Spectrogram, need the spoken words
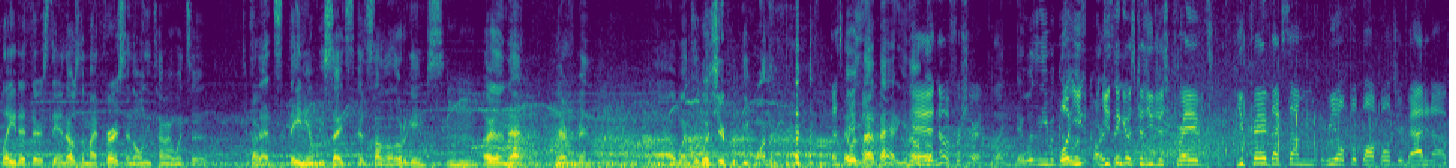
played at their stadium. That was the, my first and only time I went to, to, that stadium besides El Salvador games. Mhm. Other than that, never been. Uh, I went to go cheer for Tijuana. That's it was pretty that bad, you know? Yeah, no, for sure. Like it wasn't even. Well, you you think it was because you just craved you craved like some real football culture bad enough,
